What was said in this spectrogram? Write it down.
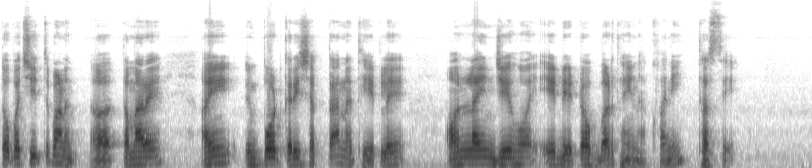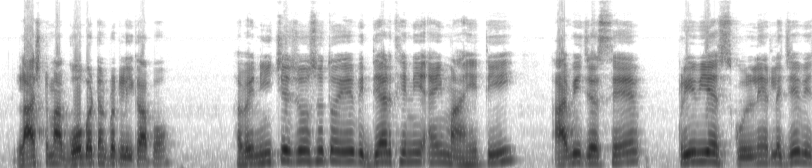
તો પછી પણ તમારે અહીં ઇમ્પોર્ટ કરી શકતા નથી. એટલે ઓનલાઈન જે હોય એ ડેટ ઓફ બર્થ અહીં નાખવાની થશે. લાસ્ટમાં ગો બટન પર ક્લિક આપો. હવે નીચે જોશો તો એ વિદ્યાર્થીની અહીં માહિતી આવી જશે પ્રીવિયસ સ્કૂલની, એટલે જે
